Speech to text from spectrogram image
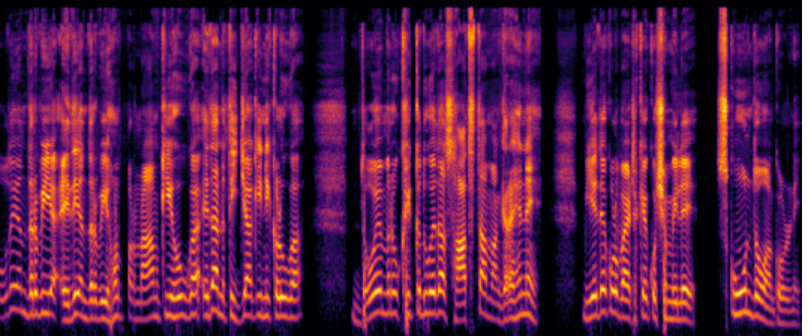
ਉਹਦੇ ਅੰਦਰ ਵੀ ਆ, ਇਹਦੇ ਅੰਦਰ ਵੀ ਹੁਣ ਪ੍ਰਣਾਮ ਕੀ ਹੋਊਗਾ, ਇਹਦਾ ਨਤੀਜਾ ਕੀ ਨਿਕਲੂਗਾ? ਦੋਏ ਮਨੁੱਖ ਇੱਕ ਦੂਏ ਦਾ ਸਾਥ ਤਾਂ ਮੰਗ ਰਹੇ ਨੇ, ਵੀ ਇਹਦੇ ਕੋਲ ਬੈਠ ਕੇ ਕੁਝ ਮਿਲੇ, ਸਕੂਨ ਦੋਵਾਂ ਕੋਲ ਨਹੀਂ।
